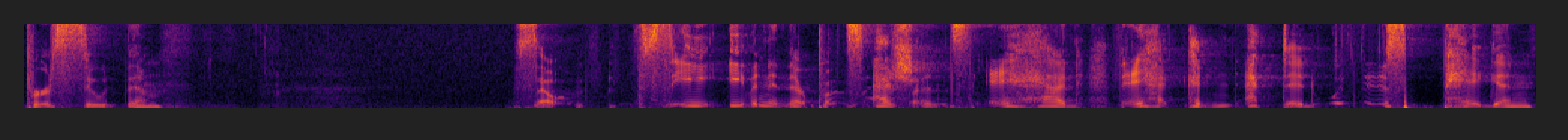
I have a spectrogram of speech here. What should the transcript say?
pursued them. So, see, even in their possessions, they had they had connected with this pagan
